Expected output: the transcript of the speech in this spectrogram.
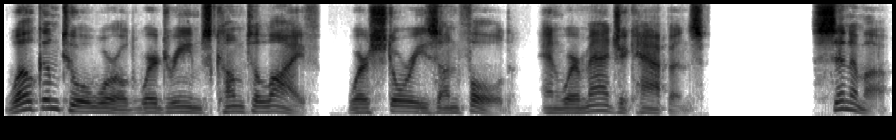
Welcome to a world where dreams come to life, where stories unfold, and where magic happens. Cinema,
